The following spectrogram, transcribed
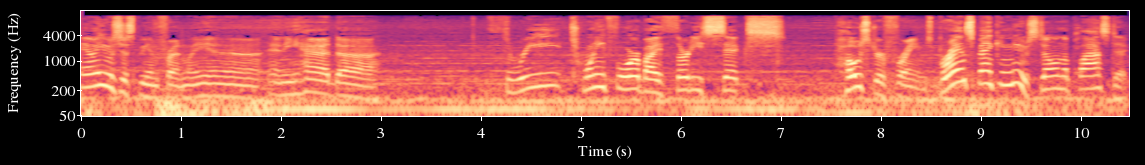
you know, he was just being friendly, and, uh, and he had uh, three 24 by 36 poster frames, brand spanking new, still in the plastic.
